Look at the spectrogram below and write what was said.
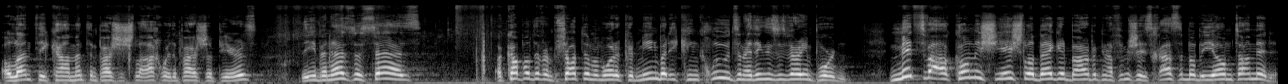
a lengthy comment in Parsha Shlach, where the Parsha appears, the Ibn Ezra says a couple different pshatim of what it could mean, but he concludes, and I think this is very important. Mitzvah al kol misheyesh lo beged bar tamid.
